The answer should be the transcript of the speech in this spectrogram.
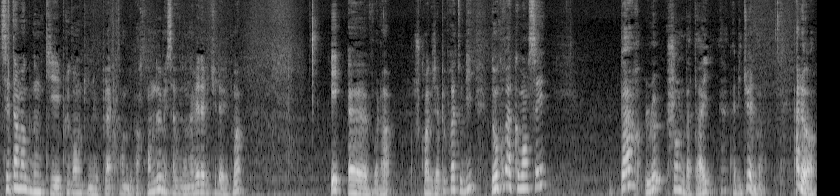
C'est un mock donc, qui est plus grand qu'une plaque 32 par 32, mais ça vous en avez l'habitude avec moi. Et voilà, je crois que j'ai à peu près tout dit. Donc on va commencer par le champ de bataille habituellement. Alors,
